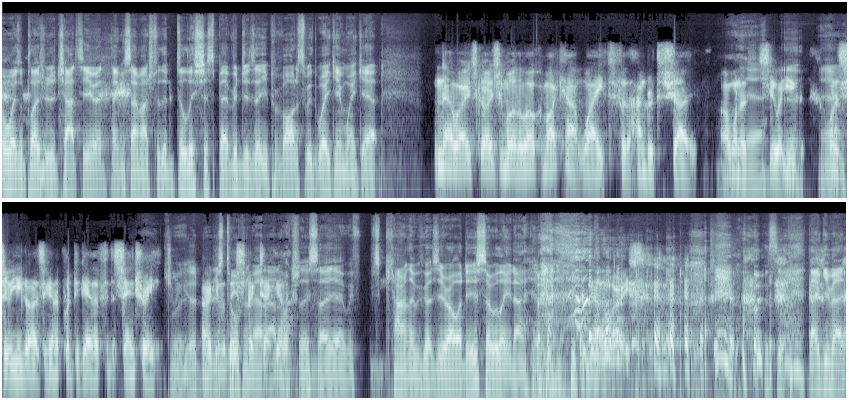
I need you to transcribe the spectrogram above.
Always a pleasure to chat to you. And thank you so much for the delicious beverages that you provide us with week in, week out. No worries, guys. You're more than welcome. I can't wait for the hundredth show. I want to Yeah, see what you yeah, I want to see what you guys are going to put together for the century. Should be good. I We're just talking about that actually. So yeah, we've currently we've got zero ideas, so we'll let you know. no worries. Thank you, mate.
